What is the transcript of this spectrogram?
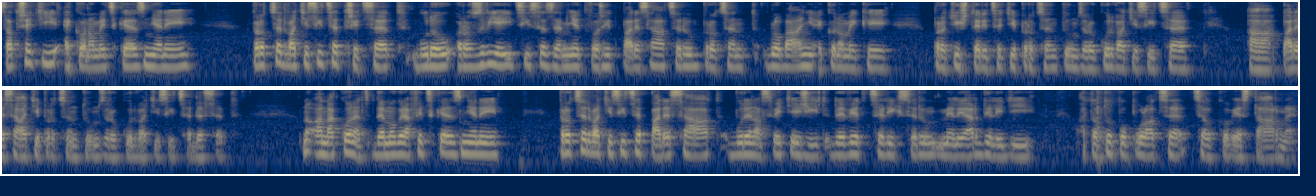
Za třetí ekonomické změny, v roce 2030 budou rozvíjející se země tvořit 57% globální ekonomiky proti 40% z roku 2000 a 50% z roku 2010. No a nakonec demografické změny. V roce 2050 bude na světě žít 9,7 miliardy lidí a tato populace celkově stárne.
